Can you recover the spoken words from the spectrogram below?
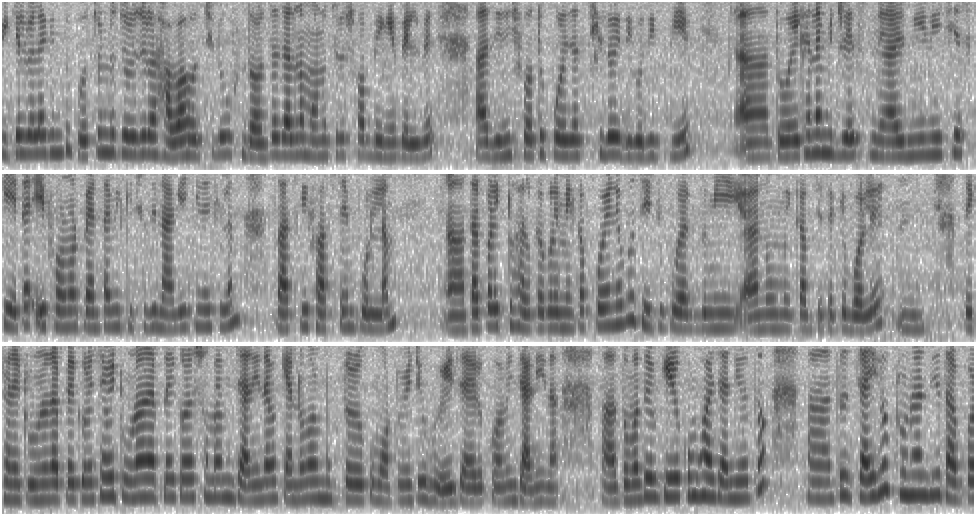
বিকেলবেলা কিন্তু প্রচণ্ড জোরে জোরে হাওয়া হচ্ছিল দরজা, জানলা, মনে হচ্ছিল সব ভেঙে ফেলবে, আর জিনিসপত্র পড়ে যাচ্ছিল এদিক ওদিক দিয়ে। তো এখানে আমি ড্রেস নিয়ে নিয়েছি আজকে, এটা এই ফর্মাল প্যান্টটা আমি কিছুদিন আগেই কিনেছিলাম, তো আজকে ফার্স্ট টাইম পরলাম। তারপর একটু হালকা করে মেকআপ করে নেব, যেটুকু একদমই নো মেকআপ যেটাকে বলে। তো এখানে টোনার অ্যাপ্লাই করেছি। আমি টোনার অ্যাপ্লাই করার সময় আমি জানি না কেন আমার মুখটা ওরকম অটোমেটিক হয়ে যায়, এরকম আমি জানি না। তোমাদের কীরকম হয় জানিও তো। তো যাই হোক টোনার দিয়ে তারপর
